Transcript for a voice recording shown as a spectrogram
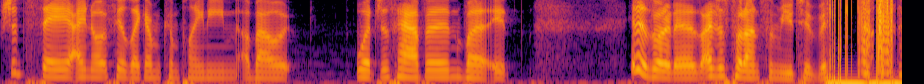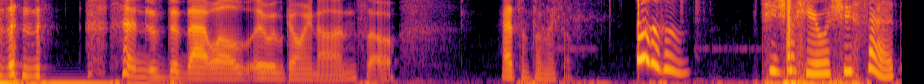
should say, I know it feels like I'm complaining about what just happened, but it, it is what it is. I just put on some YouTube videos and, and just did that while it was going on. So, I had some fun myself. Ooh, did you hear what she said?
